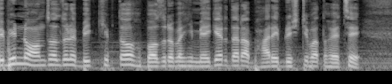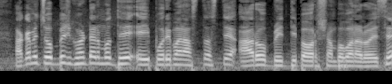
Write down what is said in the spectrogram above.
বিভিন্ন অঞ্চল জুড়ে বিক্ষিপ্ত বজ্রবাহী মেঘের দ্বারা ভারী বৃষ্টিপাত হয়েছে। আগামী চব্বিশ ঘণ্টার মধ্যে এই পরিমাণ আস্তে আস্তে আরও বৃদ্ধি পাওয়ার সম্ভাবনা রয়েছে।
